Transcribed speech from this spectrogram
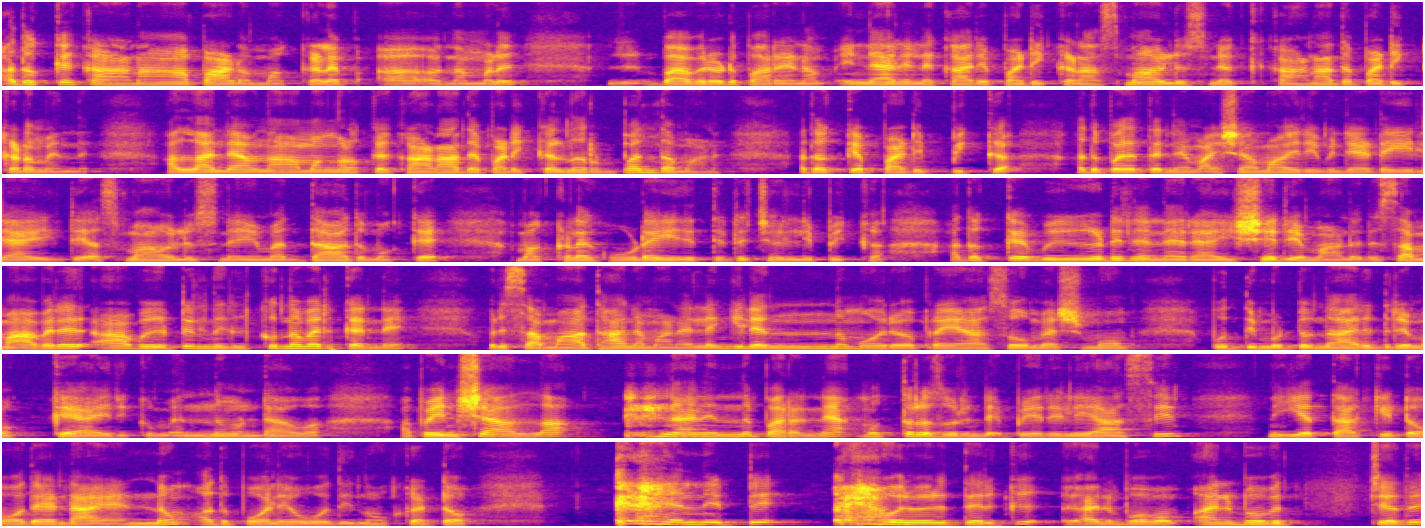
അതൊക്കെ കാണാപാഠം മക്കളെ നമ്മൾ അവരോട് പറയണം. ഇന്നാലിന്ന കാര്യം പഠിക്കണം. അസ്മാഉൽ ഹുസ്നയൊക്കെ കാണാതെ പഠിക്കണമെന്ന് അള്ളാന്റെ ആ നാമങ്ങളൊക്കെ കാണാതെ പഠിക്കൽ നിർബന്ധമാണ്. അതൊക്കെ പഠിപ്പിക്കുക അതുപോലെ തന്നെ മൈഷാമാരിവിന്റെ ഇടയിലായിട്ട് അസ്മാഉൽ ഹുസ്നയും അദ്ദാദുമൊക്കെ മക്കളെ കൂടെ ഇരുത്തിയിട്ട് ചൊല്ലിപ്പിക്കുക അതൊക്കെ വീടിന് തന്നെ ഒരു ഐശ്വര്യമാണ്. ഒരു സമാ അവരെ ആ വീട്ടിൽ നിൽക്കുന്നവർക്ക് തന്നെ ഒരു സമാധാനമാണ്. അല്ലെങ്കിൽ എന്നും ഓരോ പ്രയാസവും വിഷമവും ബുദ്ധിമുട്ടും ദാരിദ്ര്യവും ഒക്കെ ആയിരിക്കും എന്നും ഉണ്ടാവുക. അപ്പോൾ ഇൻഷാ ഞാൻ ഇന്ന് പറഞ്ഞ മുത്ത് റസൂലിന്റെ പേരിൽ യാസിൻ നീയത്താക്കിയിട്ട് ഓതേണ്ട എണ്ണവും അതുപോലെ ഓതി നോക്കട്ടോ. എന്നിട്ട് ഓരോരുത്തർക്ക് അനുഭവം അനുഭവിച്ചത്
